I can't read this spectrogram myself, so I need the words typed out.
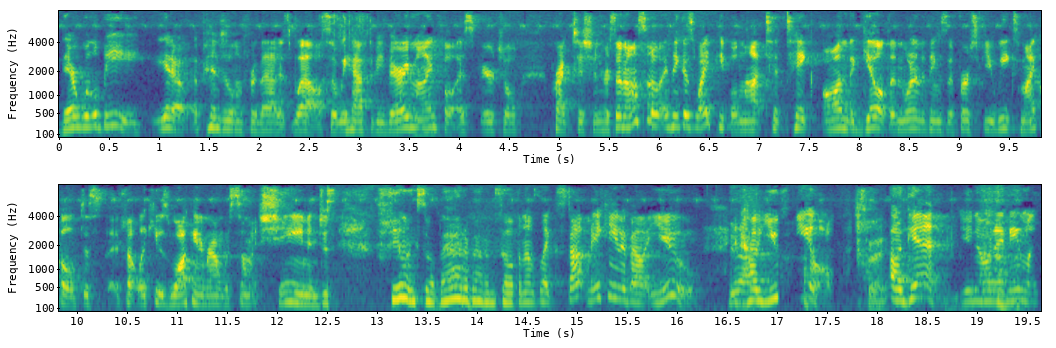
there will be, you know, a pendulum for that as well. So we have to be very mindful as spiritual practitioners and also I think as white people not to take on the guilt. And one of the things the first few weeks, Michael just felt like he was walking around with so much shame and just feeling so bad about himself. And I was like, stop making it about you yeah. and how you feel. Right. Again, you know what I mean? Like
